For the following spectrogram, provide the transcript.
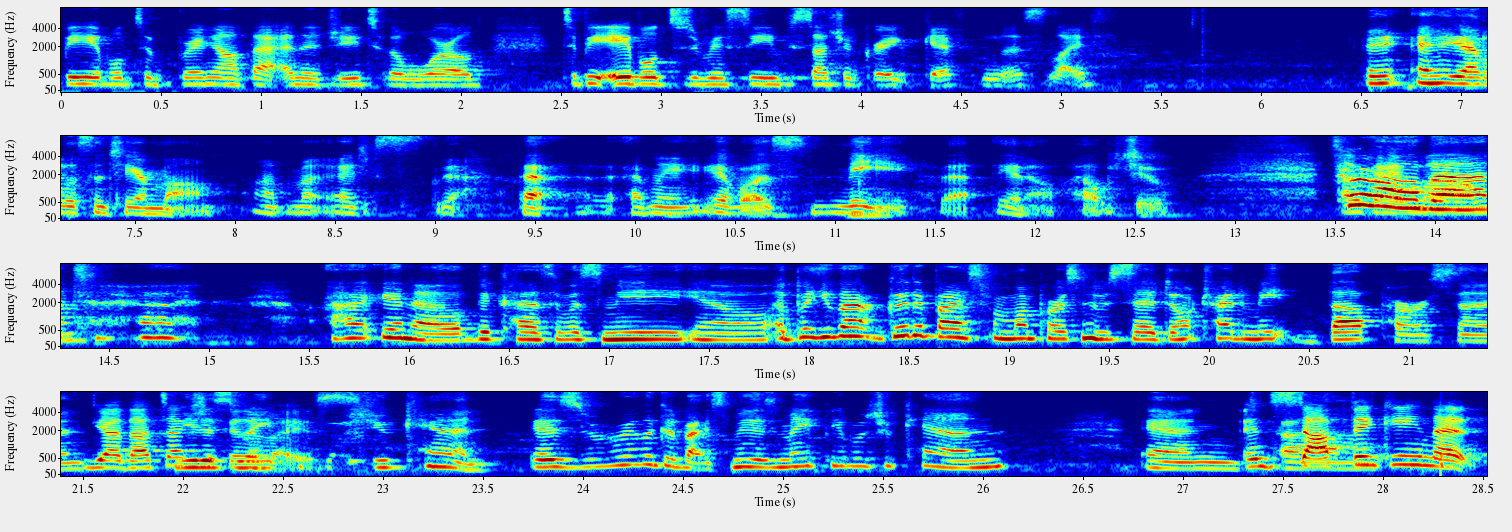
be able to bring out that energy to the world to be able to receive such a great gift in this life. and, and you got to listen to your mom Um, I, I just yeah that i mean it was me that you know helped you through Okay, all Mom. that I, you know, because it was me, you know, uh, but you got good advice from one person who said, don't try to meet the person. Yeah, that's Meet actually as good advice. you can. Is really good advice. Meet as many people as you can. And and stop um, thinking that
